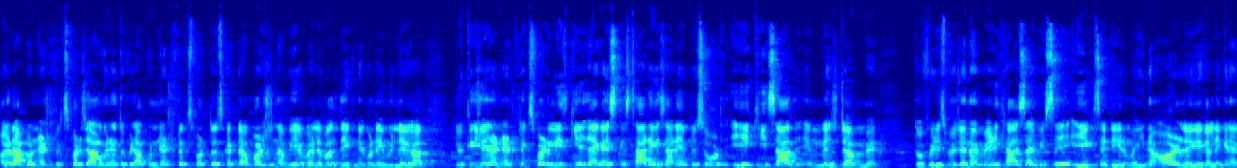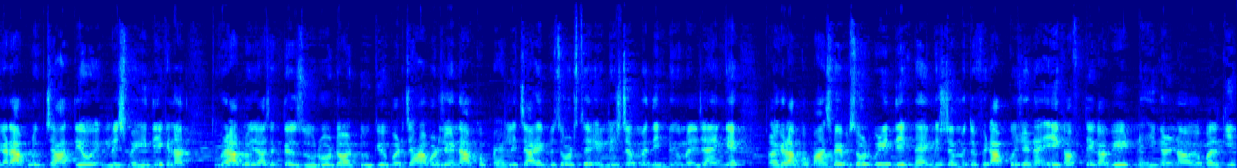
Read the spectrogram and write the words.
अगर आप लोग नेटफ्लिक्स पर जाओगे ना तो फिर आपको नेटफ्लिक्स पर तो इसका डब वर्जन अभी अवेलेबल देखने को नहीं मिलेगा, क्योंकि जो है नेटफ्लिक्स पर रिलीज़ किया जाएगा, इसके सारे के सारे एपिसोड एक ही साथ इंग्लिश डब में तो फिर इसमें जो है मेरे ख्याल से अभी से एक से डेढ़ महीना और लगेगा। लेकिन अगर आप लोग चाहते हो इंग्लिश में ही देखना तो फिर आप लोग जा सकते हो जोरो डॉट टू के ऊपर, जहाँ पर जो है ना, आपको पहले चार एपिसोड से इंग्लिश डब में देखने को मिल जाएँगे। और अगर आपको पांचवा एपिसोड भी देखना है इंग्लिश डब में तो फिर आपको जो है ना, एक हफ़्ते का वेट नहीं करना होगा, बल्कि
